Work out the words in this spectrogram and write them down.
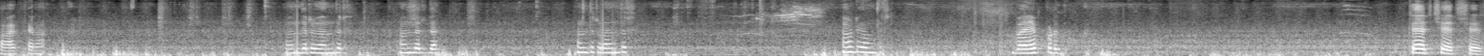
பார்க்குறான். வந்துரு வந்துரு. வந்துருடா. வந்துரு வந்துரு. அப்படி வந்துரு. பயப்படுது. சரி சரி சரி.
